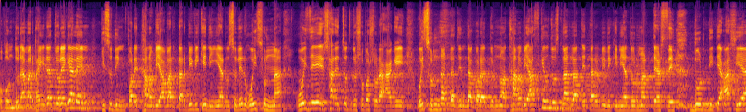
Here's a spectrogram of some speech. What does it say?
ও বন্ধুরা, আমার ভাইরা চলে গেলেন। কিছুদিন পরে থানবী আবার তার বিবিকে নিয়ে, আর রসুলের ওই সুন্না, ওই যে সাড়ে চোদ্দশো বছর আগে, ওই সুন্নাটা জিন্দা করার জন্য থানবী আজকেও জ্যোৎস্নার রাতে তার বিবিকে নিয়ে দৌড় মারতে আসছে। দৌড় দিতে আসিয়া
